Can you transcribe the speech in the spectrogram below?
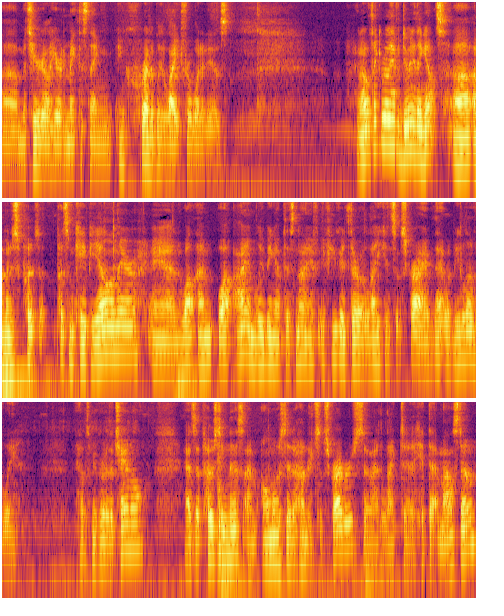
uh, material here to make this thing incredibly light for what it is. And I don't think I really have to do anything else. Uh, I'm gonna just put put some KPL on there, and while I'm while I am lubing up this knife, if you could throw a like and subscribe, that would be lovely. Helps me grow the channel. As of posting this, I'm almost at 100 subscribers, so I'd like to hit that milestone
